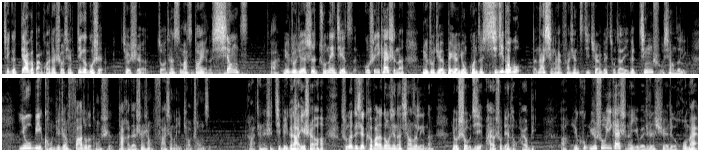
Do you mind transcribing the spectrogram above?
这个第二个板块的，首先第一个故事就是佐藤司马子导演的《箱子》。啊，女主角是竹内结子。故事一开始呢，女主角被人用棍子袭击头部，等她醒来，发现自己居然被锁在了一个金属箱子里。幽闭恐惧症发作的同时，她还在身上发现了一条虫子。啊，真的是鸡皮疙瘩一身啊！除了这些可怕的东西呢，箱子里呢有手机，还有手电筒，还有笔。啊，于库于叔一开始呢以为这是学这个活埋，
